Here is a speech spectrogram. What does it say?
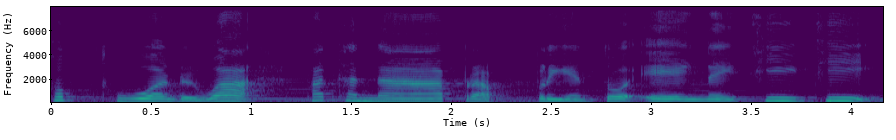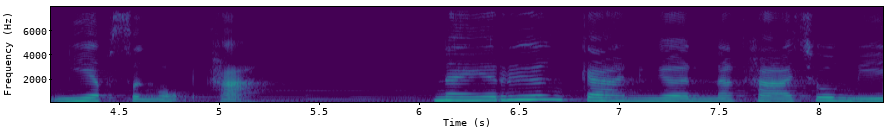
ทบทวนหรือว่าพัฒนาปรับเปลี่ยนตัวเองในที่ที่เงียบสงบค่ะ ในเรื่องการเงินนะคะ ช่วงนี้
